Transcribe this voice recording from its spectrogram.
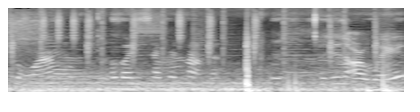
storm we're going to Cypress Mountain this is our way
